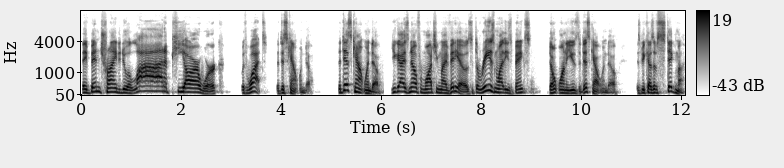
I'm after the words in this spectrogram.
They've been trying to do a lot of PR work with what? The discount window. The discount window. You guys know from watching my videos that the reason why these banks don't want to use the discount window is because of stigma.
